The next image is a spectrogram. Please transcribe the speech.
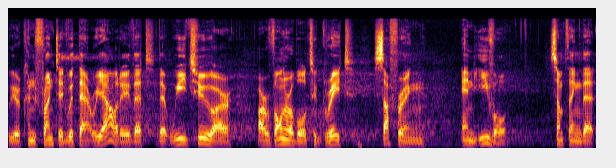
we were confronted with that reality that, that we too are, are vulnerable to great suffering and evil, something that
